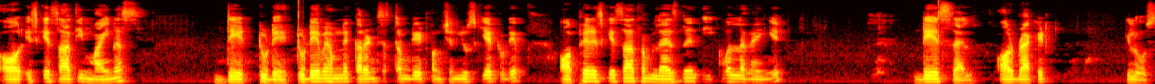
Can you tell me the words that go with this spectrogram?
और इसके साथ ही माइनस डेट टुडे टुडे में हमने current system date function use किया टुडे और फिर इसके साथ हम लेस देन इक्वल लगाएँगे डेज़ सेल और ब्रैकेट क्लोज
